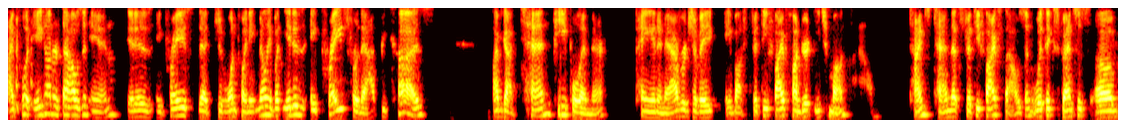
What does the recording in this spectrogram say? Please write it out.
I put 800,000 in. It is appraised at 1.8 million, but it is appraised for that because I've got 10 people in there paying an average of eight, about 5,500 each month. Times 10, that's 55,000 with expenses of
